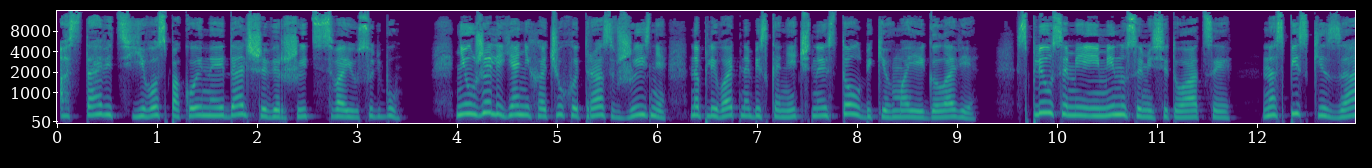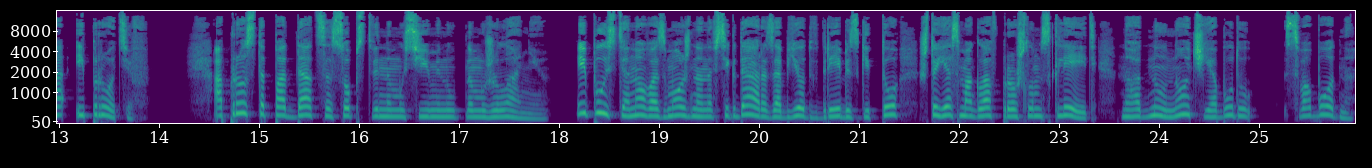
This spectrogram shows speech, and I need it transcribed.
оставить его спокойно и дальше вершить свою судьбу. Неужели я не хочу хоть раз в жизни наплевать на бесконечные столбики в моей голове, с плюсами и минусами ситуации, на списке «за» и «против», а просто поддаться собственному сиюминутному желанию? И пусть оно, возможно, навсегда разобьет вдребезги то, что я смогла в прошлом склеить, но одну ночь я буду свободна.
